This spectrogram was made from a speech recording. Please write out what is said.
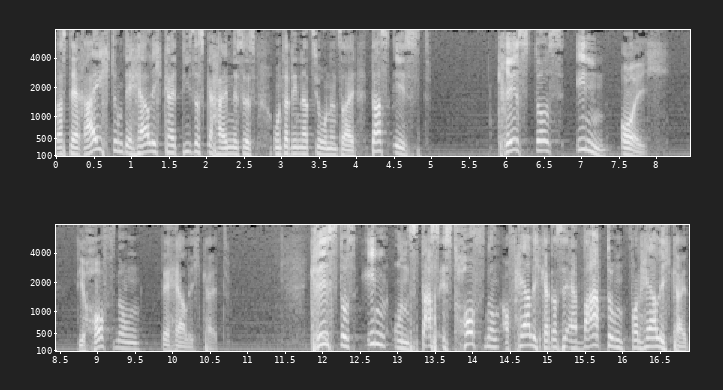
was der Reichtum der Herrlichkeit dieses Geheimnisses unter den Nationen sei. Das ist Christus in euch, die Hoffnung der Herrlichkeit. Christus in uns, das ist Hoffnung auf Herrlichkeit, das ist Erwartung von Herrlichkeit.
